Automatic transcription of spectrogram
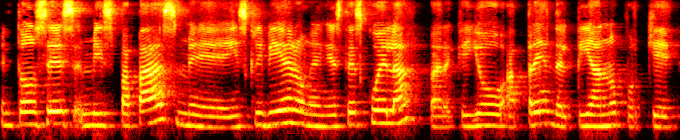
Entonces, mis papás me inscribieron en esta escuela para que yo aprenda el piano porque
